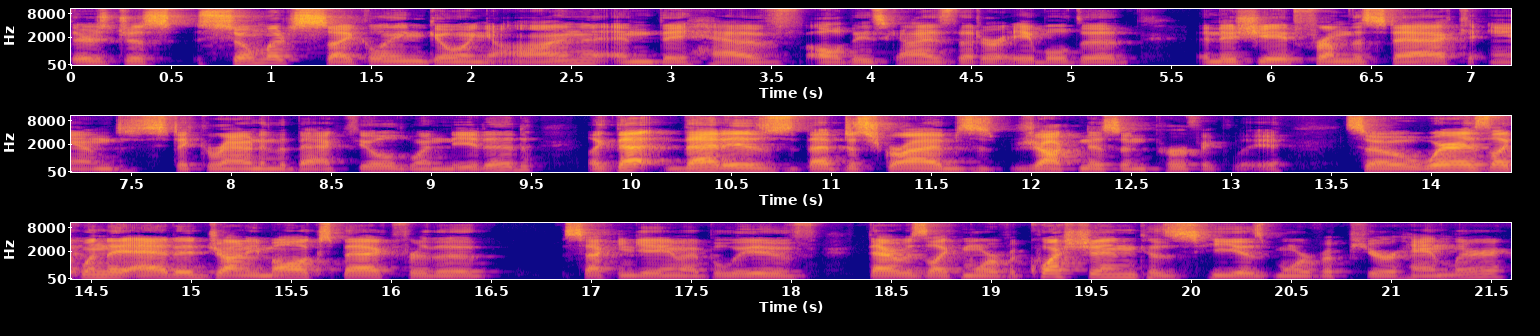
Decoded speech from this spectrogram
there's just so much cycling going on, and they have all these guys that are able to initiate from the stack and stick around in the backfield when needed. Like that, that is that describes Jacques Nissen perfectly. So whereas like when they added Johnny Mauch's back for the second game, I believe that was like more of a question because he is more of a pure handler,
